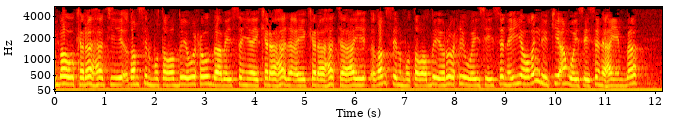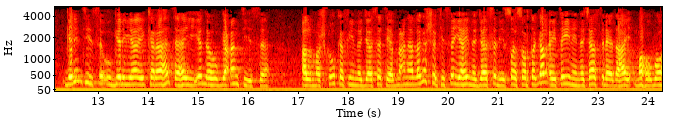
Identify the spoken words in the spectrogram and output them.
baabu karaahati gamsi lmutawadi'i wuxuu u baabaysan yahay karaahada ay karaaho tahay gamsi lmutawadi'i ruuxii weysaysanayay iyo gayri kii aan weysaysanahayinba gelintiisa uu geliya ay karaaho tahay yadahu gacantiisa almashkuuka fi najaasatiha bimacnaa laga shakisan yahay najaasadiisa suurtagal ay tahay inay najaas leedahay ma hubo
